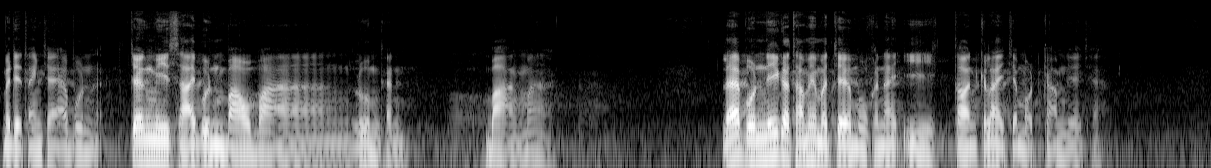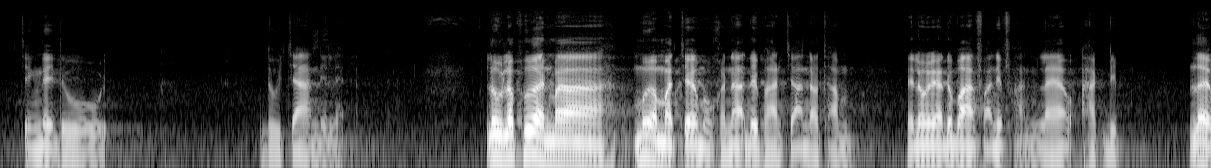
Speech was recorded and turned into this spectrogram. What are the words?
ไม่ได้ตั้งใจอาบุญ จึงมีสายบุญเบาบางร่วมกัน บางมาก และบุญนี้ก็ทำให้มาเจอหมู่คณะอีก ตอนใกล้จะหมดกรรมเนี่ยจ้ะจึงได้ดูดูจานนี่แหละ ลูกและเพื่อนมาเมื่อมาเจอหมู่คณะโดยผ่านจานเราทำในโรงเรียนอนุบาลฝันนิฝันแล้วหักดิบ เลิก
